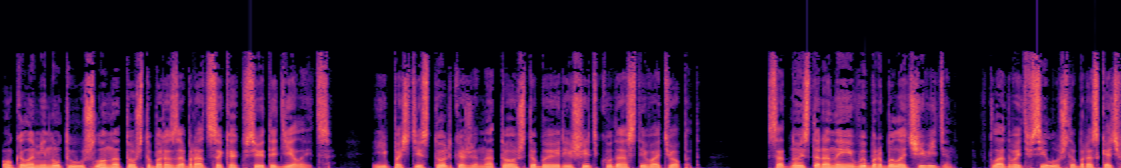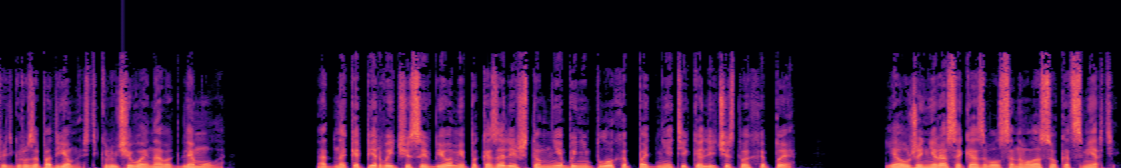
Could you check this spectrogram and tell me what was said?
Около минуты ушло на то, чтобы разобраться, как все это делается. И почти столько же на то, чтобы решить, куда сливать опыт. С одной стороны, выбор был очевиден. Вкладывать в силу, чтобы раскачивать грузоподъемность, ключевой навык для мула. Однако первые часы в биоме показали, что мне бы неплохо поднять и количество ХП. Я уже не раз оказывался на волосок от смерти.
